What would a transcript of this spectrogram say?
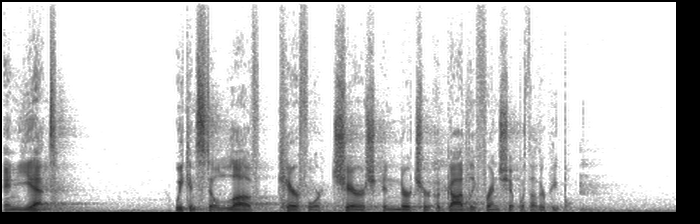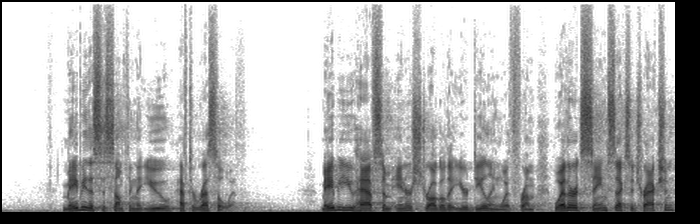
And yet, we can still love, care for, cherish, and nurture a godly friendship with other people. Maybe this is something that you have to wrestle with. Maybe you have some inner struggle that you're dealing with from whether it's same sex attraction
